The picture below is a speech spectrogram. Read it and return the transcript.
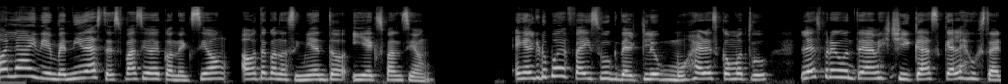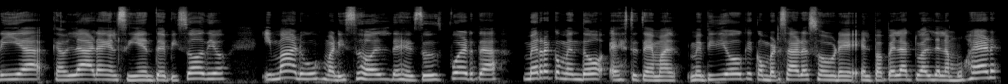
Hola y bienvenida a este espacio de conexión, autoconocimiento y expansión. En el grupo de Facebook del Club Mujeres como tú, les pregunté a mis chicas qué les gustaría que hablara en el siguiente episodio y Maru, Marisol de Jesús Puerta, me recomendó este tema. Me pidió que conversara sobre el papel actual de la mujer,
